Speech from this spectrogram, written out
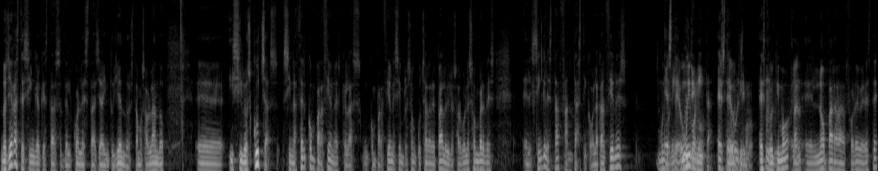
Nos llega este single que estás, del cual estás ya intuyendo, estamos hablando, eh, y si lo escuchas sin hacer comparaciones, que las comparaciones siempre son cuchara de palo y los árboles son verdes, el single está fantástico. La canción es muy, Este boni- muy último, bonita. Este, este último, último. este Mm, último, claro. el, el No para Forever este.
